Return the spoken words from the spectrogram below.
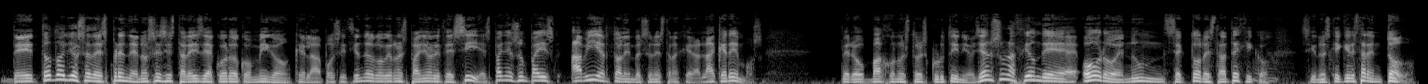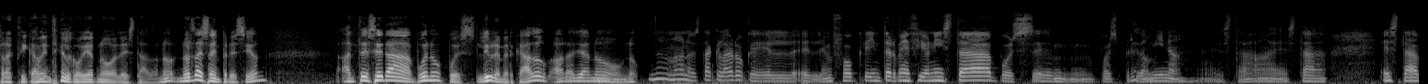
De todo ello se desprende, no sé si estaréis de acuerdo conmigo, que la posición del gobierno español dice, sí, España es un país abierto a la inversión extranjera, la queremos, pero bajo nuestro escrutinio. Ya no es una acción de oro en un sector estratégico, sino es que quiere estar en todo, prácticamente, el gobierno o el Estado, ¿no? ¿Nos da esa impresión? Antes era, bueno, pues libre mercado, ahora ya no. No, no, no, no está claro que el, enfoque intervencionista pues, em, pues predomina. Está, está, está,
